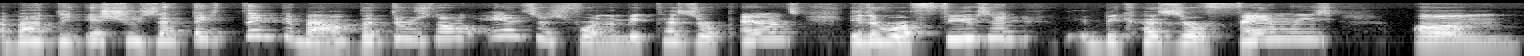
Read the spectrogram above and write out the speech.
about the issues that they think about. But there's no answers for them because their parents either refuse it, because their families, um,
